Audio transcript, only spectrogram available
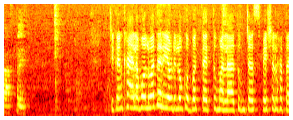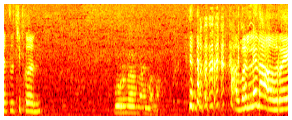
असतंय. चिकन खायला बोलवा तरी एवढे लोक बघतायत तुम्हाला तुमच्या स्पेशल हाताचं चिकन. पूर्ण नाही मला. म्हणले ना आवरे.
